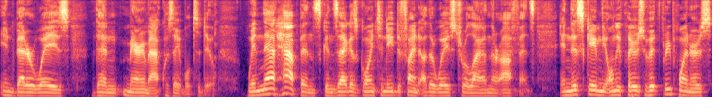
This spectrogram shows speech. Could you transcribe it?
in better ways than Merrimack was able to do. When that happens, Gonzaga is going to need to find other ways to rely on their offense. In this game, the only players who hit three pointers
